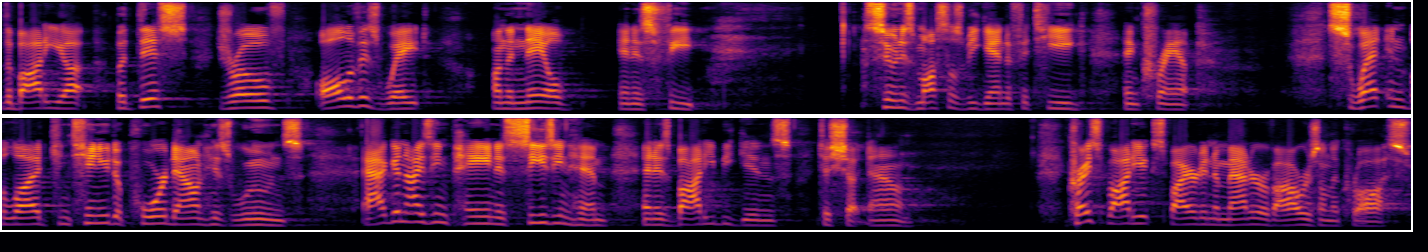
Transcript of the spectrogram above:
the body up, but this drove all of his weight on the nail in his feet. Soon his muscles began to fatigue and cramp. Sweat and blood continue to pour down his wounds. Agonizing pain is seizing him, and his body begins to shut down. Christ's body expired in a matter of hours on the cross.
